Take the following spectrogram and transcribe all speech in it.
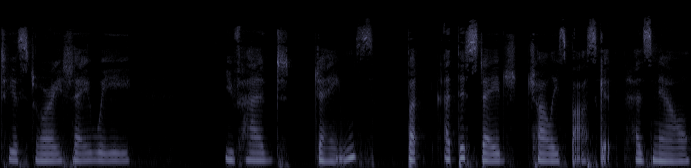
to your story, Shaye, we you've had James, but at this stage, Charlee's basket has now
